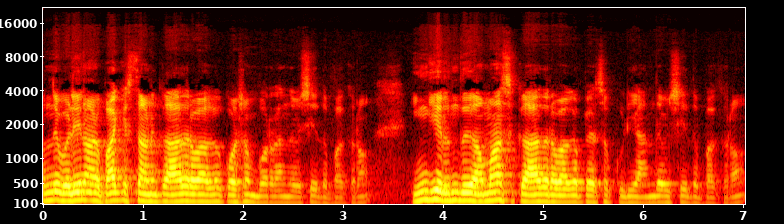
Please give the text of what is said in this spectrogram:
வந்து வெளிநாடு பாகிஸ்தானுக்கு ஆதரவாக கோஷம் போடுற அந்த விஷயத்தை பார்க்குறோம். இங்கிருந்து அமாஸுக்கு ஆதரவாக பேசக்கூடிய அந்த விஷயத்தை பார்க்குறோம்.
